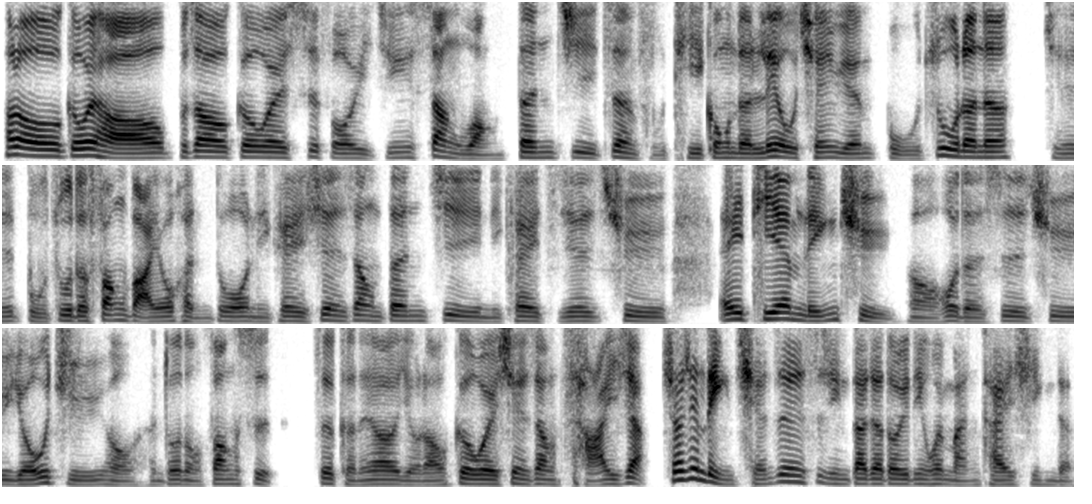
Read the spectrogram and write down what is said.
Hello，各位好，不知道各位是否已经上网登记政府提供的六千元补助了呢？其实补助的方法有很多，你可以线上登记，你可以直接去 ATM 领取哦，或者是去邮局哦，很多种方式。这可能要有劳各位线上查一下。相信领钱这件事情，大家都一定会蛮开心的。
